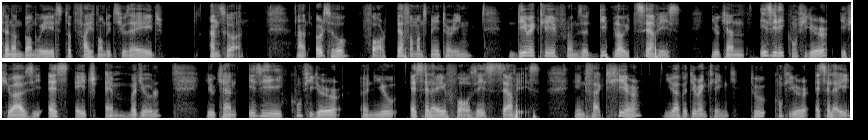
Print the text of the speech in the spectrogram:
tenant bandwidth, top 5 bandwidth usage, and so on. And also for performance monitoring, directly from the deployed service, you can easily configure, if you have the SHM module, you can easily configure a new SLA for this service. In fact, here you have a direct link to configure SLA.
